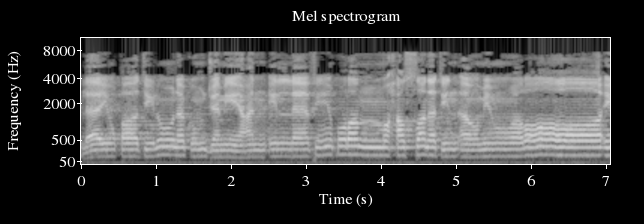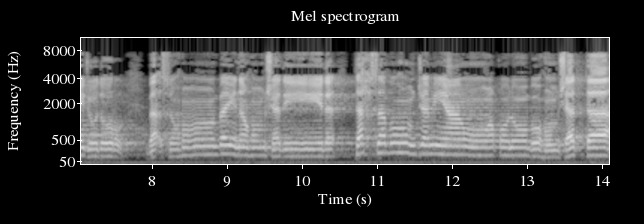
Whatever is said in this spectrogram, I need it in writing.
لا يقاتلونكم جميعا إلا في قرى محصنة أو من وراء جدر. بأسهم بينهم شديد. تحسبهم جميعا وقلوبهم شتى.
